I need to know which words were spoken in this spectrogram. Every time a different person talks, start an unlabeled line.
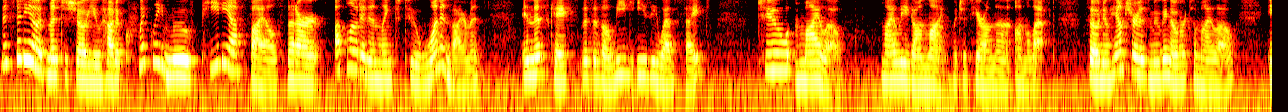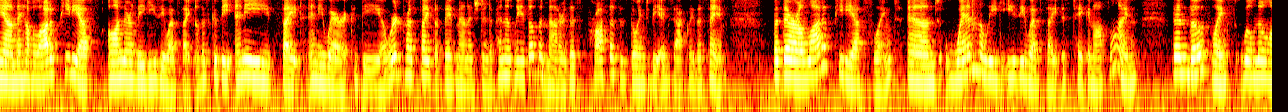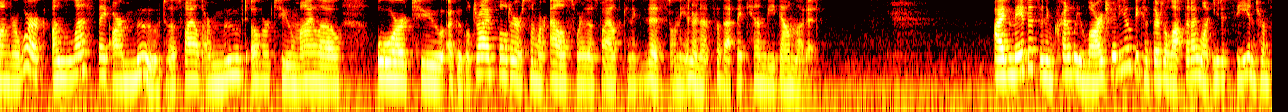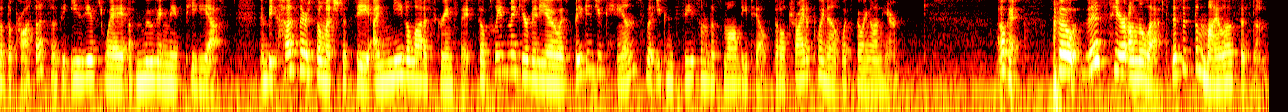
This video is meant to show you how to quickly move PDF files that are uploaded and linked to one environment, in this case this is a League Easy website, to Milo, My League Online, which is here on the, on the left. So New Hampshire is moving over to Milo and they have a lot of PDFs on their League Easy website. Now, this could be any site, anywhere. It could be a WordPress site that they've managed independently. It doesn't matter. This process is going to be exactly the same. But there are a lot of PDFs linked, and when the League Easy website is taken offline, then those links will no longer work unless they are moved. Those files are moved over to Milo or to a Google Drive folder or somewhere else where those files can exist on the internet so that they can be downloaded. I've made this an incredibly large video because there's a lot that I want you to see in terms of the process of the easiest way of moving these PDFs. And because there's so much to see, I need a lot of screen space. So please make your video as big as you can so that you can see some of the small details, but I'll try to point out what's going on here. Okay, so this here on the left, this is the Milo system.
